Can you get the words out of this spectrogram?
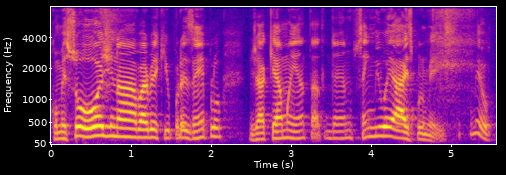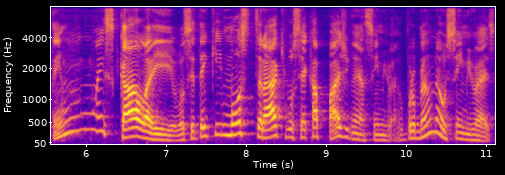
começou hoje na barbecue, por exemplo, já que amanhã tá ganhando 100 mil reais por mês. Meu, tem uma escala aí. Você tem que mostrar que você é capaz de ganhar 100 mil reais. O problema não é os 100 mil reais.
